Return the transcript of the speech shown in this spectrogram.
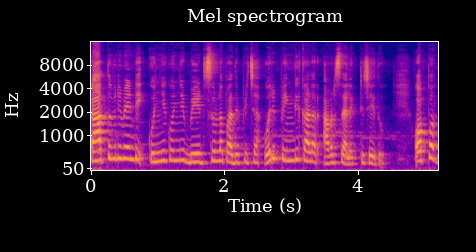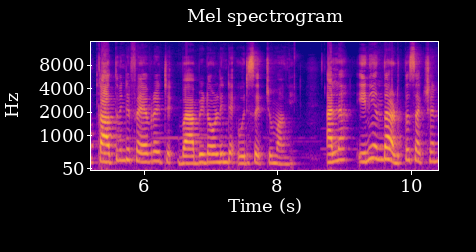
കാത്തുവിന് വേണ്ടി കുഞ്ഞു കുഞ്ഞു ബീഡ്സുള്ള പതിപ്പിച്ച ഒരു പിങ്ക് കളർ അവർ സെലക്ട് ചെയ്തു. ഒപ്പം കാത്തുവിന്റെ ഫേവറേറ്റ് ബാബി ഡോളിന്റെ ഒരു സെറ്റും വാങ്ങി. അല്ല ഇനി എന്താ അടുത്ത സെക്ഷൻ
